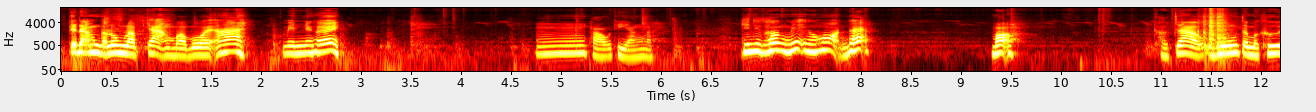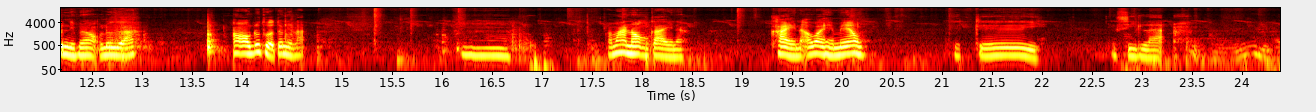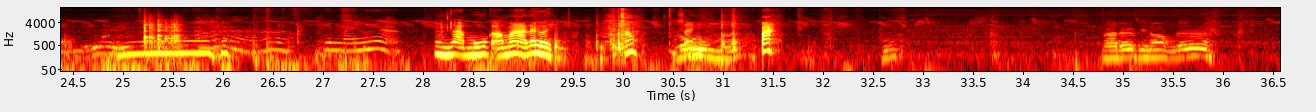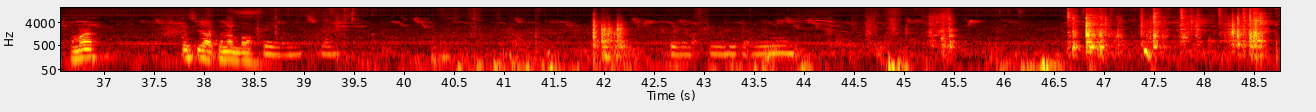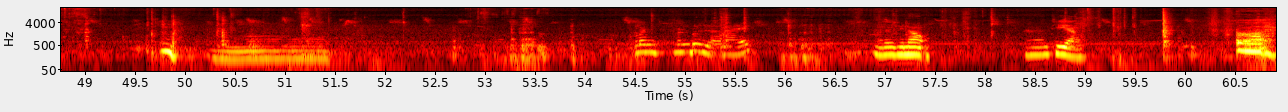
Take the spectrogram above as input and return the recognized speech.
จะดำกับลุงหลับจ้างบ่บอยอ้ายเมนยังเฮ้ยอืมเผาเถียงนะกินอยู่เทิงนี่เขาห่อนแท้เหมาะข้าวเจ้าหุงแต่เมื่อคืนนี่พี่น้องเรือเอาออกดูถั่วตัวนี้ละอืมเอามาน้องไก่นะไข่นะเอาไว้ให้แมวเฮ้ยเกยจังสิละอืม กินไหมเนี่ย อืม ลาบหมูก็เอามาแล้วเฮ้ยเอ้าลใส่งนี่ลุ่มมาแล้วไปะมาเด้อพี่น้องเด้อเอามาเป็นสีเอาตัวนั้นบอกเป็นเป็นเป็นอืมมันมันเบื่อไหมมาเลยพี่น้อง อาหารเที่ยงเอ้ย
